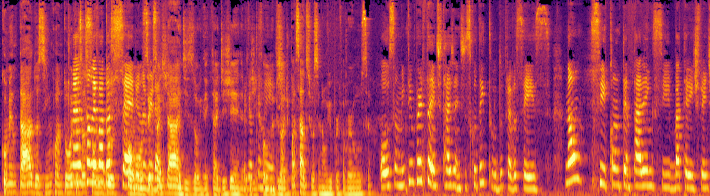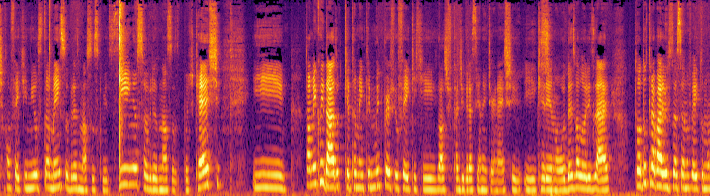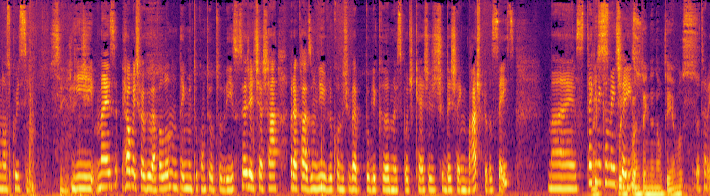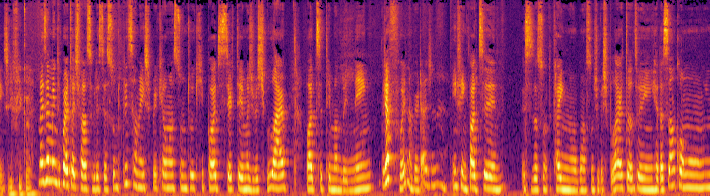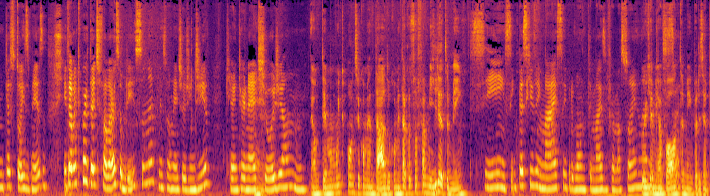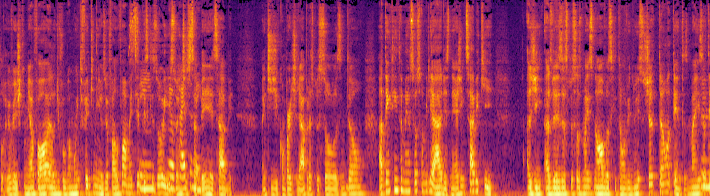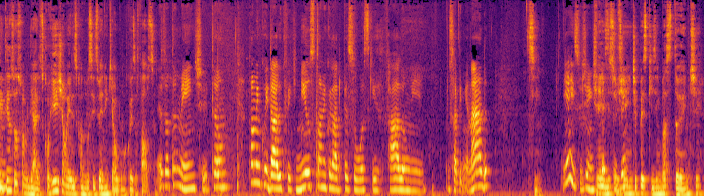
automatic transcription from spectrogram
comentado assim quanto não outros é tão assuntos levado a sério, como na verdade. sexualidades ou identidade de gênero, que a gente falou no Exatamente. episódio passado. Se você não viu, por favor, ouça. Ouçam, muito importante, tá, gente? Escutem tudo pra vocês não se contentarem, se baterem de frente com fake news também sobre os nossos cursinhos, sobre o nosso podcast. E tomem cuidado, porque também tem muito perfil fake que gosta de ficar de gracinha na internet e querendo desvalorizar todo o trabalho que está sendo feito no nosso cursinho. Sim, gente. E, mas realmente foi o que falou, não tem muito conteúdo sobre isso. Se a gente achar, por acaso, um livro, quando estiver publicando esse podcast, a gente deixa aí embaixo pra vocês. Mas, tecnicamente Mas, por é enquanto isso. ainda não temos. Exatamente. E fica. Mas é muito importante falar sobre esse assunto, principalmente porque é um assunto que pode ser tema de vestibular, pode ser tema do Enem. Já foi, na verdade, né? Enfim, pode ser esses assuntos cair em algum assunto de vestibular, tanto em redação como em questões mesmo. Então é muito importante falar sobre isso, né? Principalmente hoje em dia, que a internet hoje é um. É um tema muito bom de ser comentado. Comentar com a sua família também. Sim, sim, pesquisem mais, sempre bom ter mais informações. né, Porque a minha avó sai. também, por exemplo, eu vejo que minha avó, ela divulga muito fake news. Eu falo, vó, mas você Sim, pesquisou meu isso antes de também. saber, sabe? Antes de compartilhar para as pessoas. Então, atentem também os seus familiares, né? A gente sabe que a gen- às vezes as pessoas mais novas que estão ouvindo isso já estão atentas, mas Uhum. atentem os seus familiares, corrijam eles quando vocês verem que é alguma coisa falsa. Exatamente. Então, tomem cuidado com fake news, tomem cuidado com pessoas que falam e não sabem nada. Sim. E é isso, gente. E é isso, Pesquisem. gente. Pesquisem bastante.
